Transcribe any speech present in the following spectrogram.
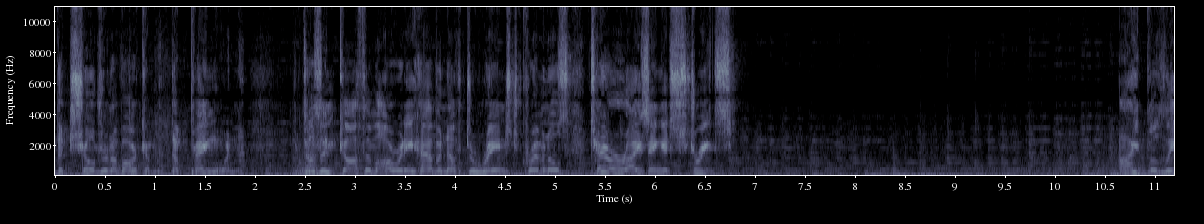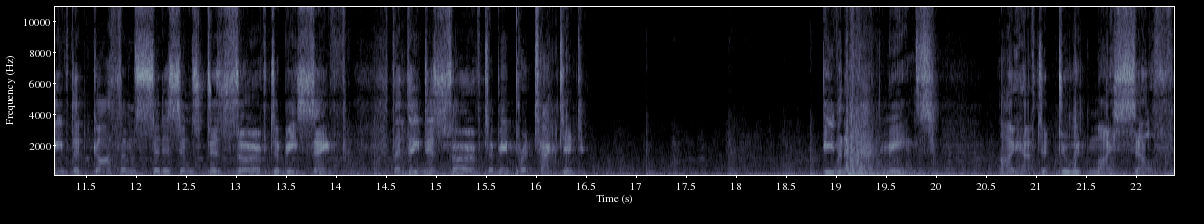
the Children of Arkham, the Penguin. Doesn't Gotham already have enough deranged criminals terrorizing its streets? I believe that Gotham's citizens deserve to be safe, that they deserve to be protected. Even if that means I have to do it myself.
